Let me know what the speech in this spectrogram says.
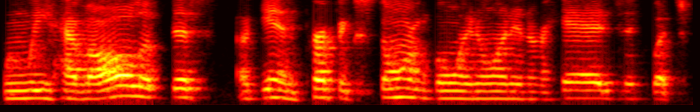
When we have all of this, again, perfect storm going on in our heads and what's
